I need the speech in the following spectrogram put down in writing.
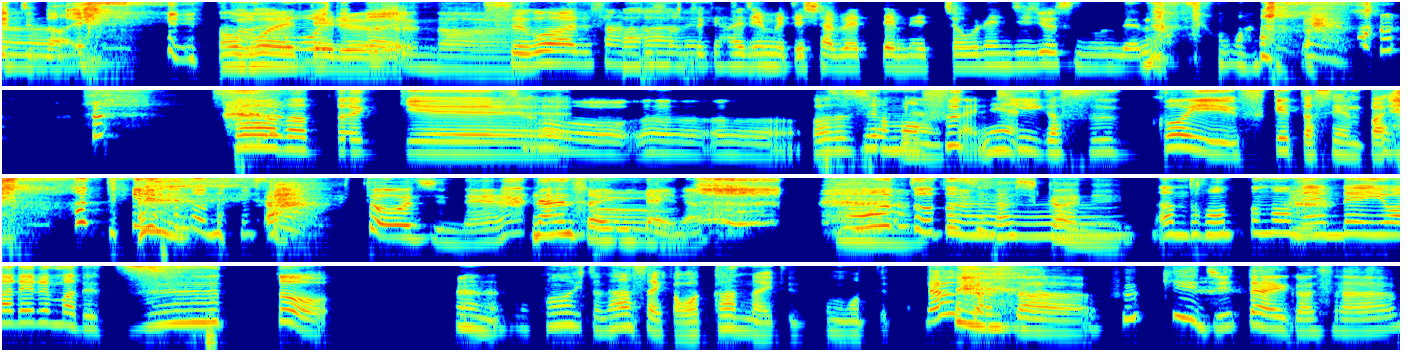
えてない。覚えてるすごいあずさんとその時初めて喋ってめっちゃオレンジジュース飲んでんなって思ってた。そうだったっけ？そう、うんうん。私はもうフッキーがすっごい老けた先輩っていうのでした。当時ね。何歳みたいな。本当私確かに。なんと本当の年齢言われるまでずーっと、うん。この人何歳かわかんないって思ってた。なんかさ、フッキー自体がさ、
